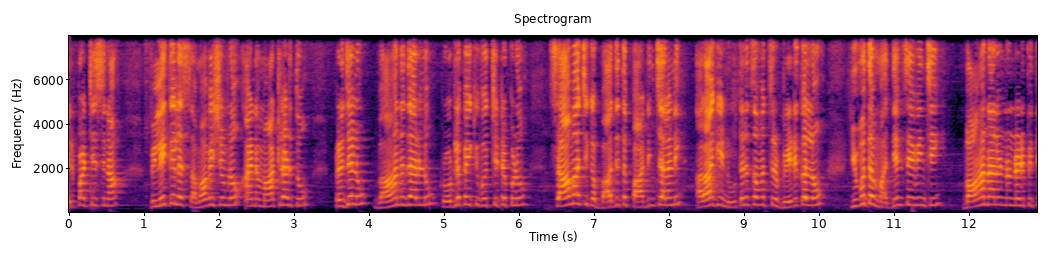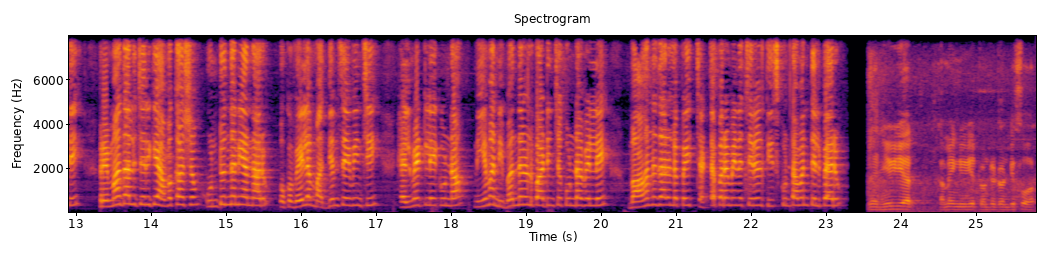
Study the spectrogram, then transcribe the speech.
ఏర్పాటు చేసిన విలేకరుల సమావేశంలో ఆయన మాట్లాడుతూ ప్రజలు వాహనదారులు రోడ్లపైకి వచ్చేటప్పుడు సామాజిక బాధ్యత పాటించాలని అలాగే నూతన సంవత్సర వేడుకల్లో యువత మద్యం సేవించి వాహనాలను నడిపితే ప్రమాదాలు జరిగే అవకాశం ఉంటుందని అన్నారు. ఒకవేళ మద్యం సేవించి హెల్మెట్ లేకుండా నియమ నిబంధనలు పాటించకుండా వెళ్ళే వాహనదారులపై చట్టపరమైన చర్యలు తీసుకుంటామని తెలిపారు. New year coming new year twenty twenty four.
